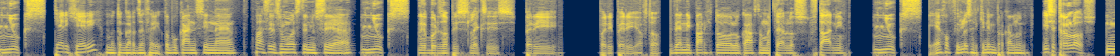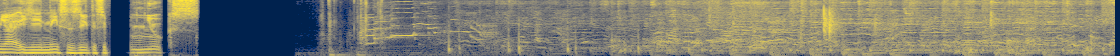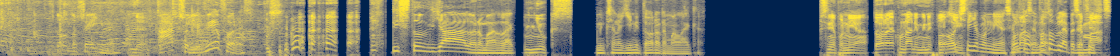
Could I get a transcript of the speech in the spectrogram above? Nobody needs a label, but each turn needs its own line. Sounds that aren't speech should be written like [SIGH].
Νιούξ.
Χέρι-χέρι με τον Καρατζαφέρη.
Το που κάνεις είναι φασισμό στην ουσία.
Νιούξ. Δεν μπορείς να πεις λέξεις περί, περί, περί αυτό.
Δεν υπάρχει το ολοκαύτωμα.
Τέλος. Φτάνει. Νιούξ.
Έχω φίλους αρκεί να με προκαλούν.
Είσαι τρελός.
Μια υγιεινή συζήτηση.
Νιούξ.
Αυτό όντω έγινε.
Ναι.
Actually, δύο φορές. [LAUGHS] Τι στο διάλογο, ρε μαλάκα.
Νιούξ.
Μην ξαναγίνει τώρα, ρε μαλάκα.
Στην Ιαπωνία. Τώρα έχουν άνιμη είναι
Ό- Όχι στη Ιαπωνία, σε
Πώς
εμάς
το,
εδώ.
πώς το βλέπετε
Σε
εσείς;
εμάς.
